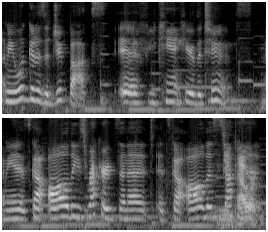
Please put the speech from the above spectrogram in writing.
I mean, what good is a jukebox if you can't hear the tunes? I mean, it's got all these records in it. It's got all this stuff power. in it.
